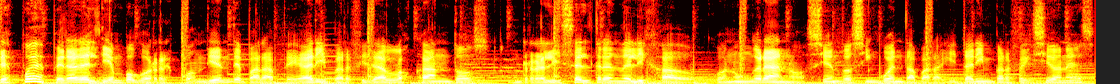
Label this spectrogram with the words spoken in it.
Después de esperar el tiempo correspondiente para pegar y perfilar los cantos, realicé el tren de lijado con un grano 150 para quitar imperfecciones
